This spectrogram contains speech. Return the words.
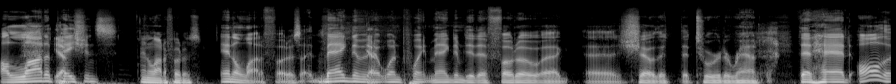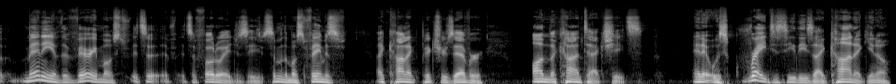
a lot of Yep. patience, and a lot of photos. and a lot of photos. Magnum at one point, Magnum did a photo uh, uh, show that, that toured around that had all the many of the very most. It's a it's a photo agency. Some of the most famous iconic pictures ever on the contact sheets, and it was great to see these iconic, you know.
